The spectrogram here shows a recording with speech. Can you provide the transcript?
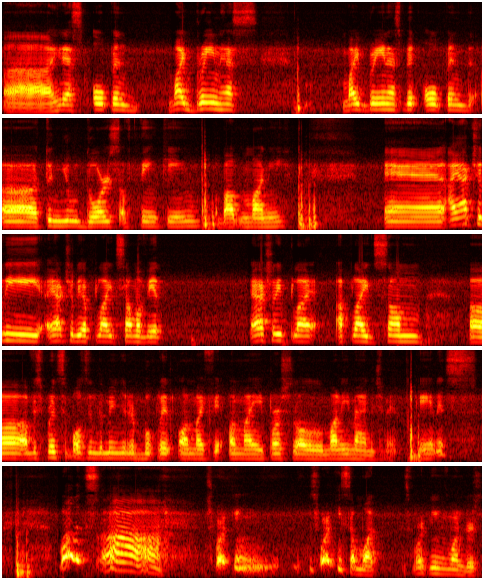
uh, it has opened my brain has my brain has been opened uh, to new doors of thinking about money. And i actually i actually applied some of it i actually apply, applied some uh, of his principles in the millionaire booklet on my on my personal money management. Okay and it's well it's uh it's working it's working somewhat it's working wonders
